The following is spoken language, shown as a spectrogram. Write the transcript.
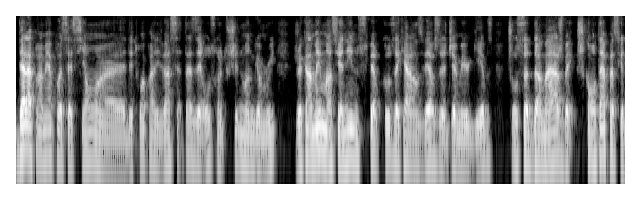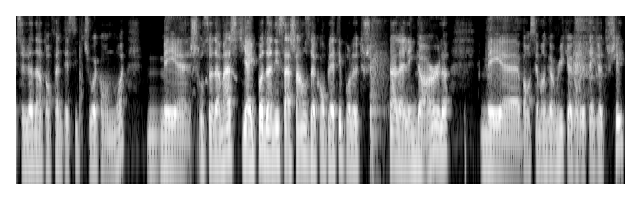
Dès la première possession, euh, Détroit prend les devants 7 à 0 sur un toucher de Montgomery. Je vais quand même mentionner une superbe course de 40 verges de Jameer Gibbs. Je trouve ça dommage. Ben, je suis content parce que tu l'as dans ton fantasy et tu joues contre moi. Mais euh, je trouve ça dommage qu'il n'aille pas donné sa chance de compléter pour le toucher à la ligne de 1. Là. Mais euh, bon, c'est Montgomery qui a complété avec le toucher.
